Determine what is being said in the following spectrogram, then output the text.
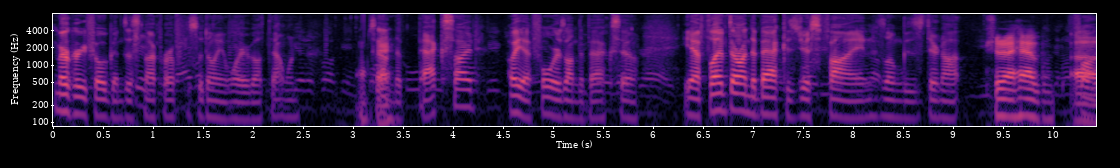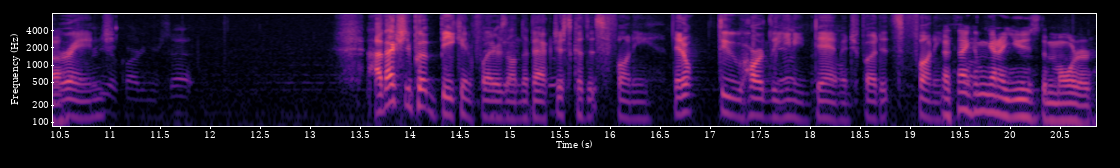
Mercury field gun's a sniper rifle, so don't even worry about that one. Is that Okay. on the back side? Oh yeah, four is on the back. So, yeah, flamethrower on the back is just fine as long as they're not Should I have far uh, range. I've actually put beacon flares on the back just because it's funny. They don't do hardly any damage, but it's funny. I think I'm gonna use the mortar.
